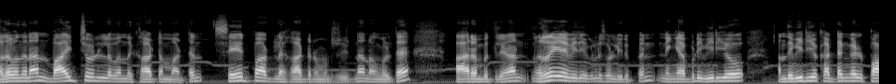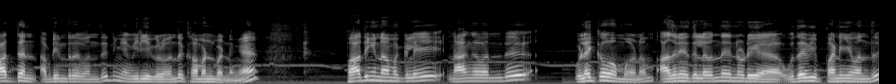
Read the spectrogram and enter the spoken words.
அதை வந்து நான் வாய்ச்சொல்லில் வந்து காட்ட மாட்டேன். செயற்பாட்டில் காட்டணும்னு சொல்லிட்டு நான் உங்கள்கிட்ட ஆரம்பத்தில் நான் நிறைய வீடியோக்களை சொல்லியிருப்பேன். நீங்கள் அப்படி வீடியோ அந்த வீடியோ கட்டங்கள் பார்த்தன் அப்படின்றது வந்து நீங்கள் வீடியோக்களை வந்து கமெண்ட் பண்ணுங்கள் பார்த்தீங்கன்னா மக்களே நாங்கள் வந்து உழைக்கவும் வேணும். அதன் இதில் வந்து என்னுடைய உதவி பணியை வந்து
